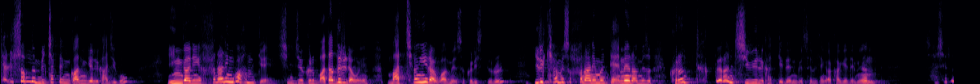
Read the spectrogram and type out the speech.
뗄 수 없는 밀착된 관계를 가지고 인간이 하나님과 함께 심지어 그를 맞아들이라고 해요. 맏형이라고 하면서 그리스도를 이렇게 하면서 하나님을 대면하면서 그런 특별한 지위를 갖게 되는 것을 생각하게 되면 사실은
